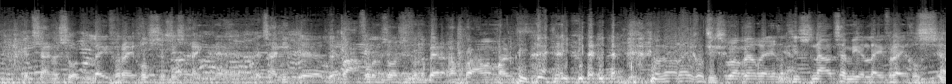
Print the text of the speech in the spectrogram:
het zijn een soort leefregels. Het, is geen, eh, het zijn niet de, de tafelen zoals je van de berg afkwamen, maar, maar wel regeltjes. Maar wel regeltjes. Nou, het zijn meer leefregels. eh,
